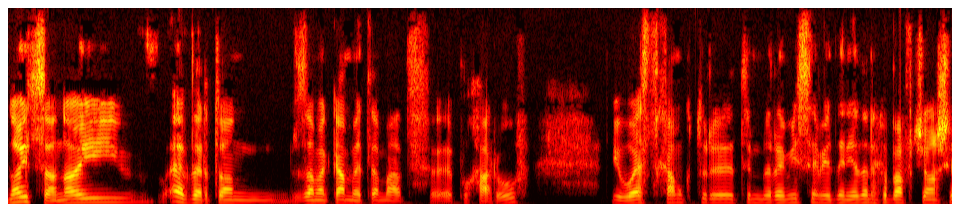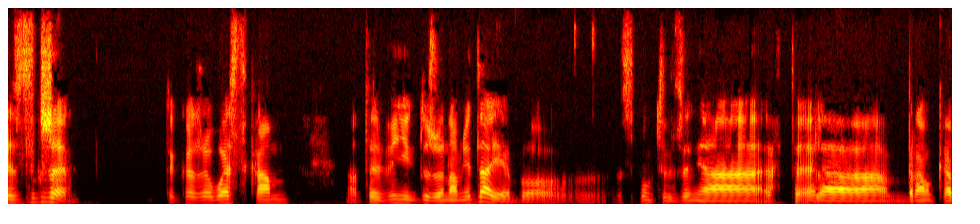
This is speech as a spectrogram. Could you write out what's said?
No i co? No i Everton, zamykamy temat pucharów i West Ham, który tym remisem 1-1 chyba wciąż jest w grze tylko że West Ham no ten wynik dużo nam nie daje, bo z punktu widzenia FPL-a bramka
